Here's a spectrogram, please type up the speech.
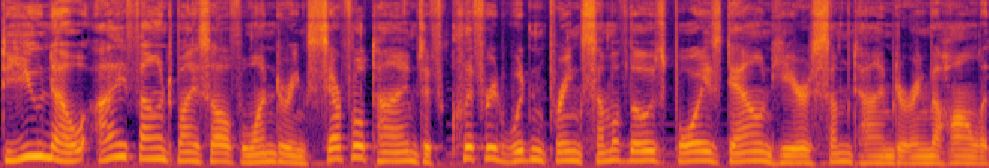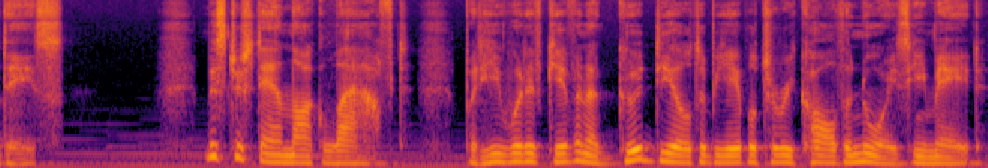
Do you know, I found myself wondering several times if Clifford wouldn't bring some of those boys down here sometime during the holidays. Mr. Stanlock laughed, but he would have given a good deal to be able to recall the noise he made.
